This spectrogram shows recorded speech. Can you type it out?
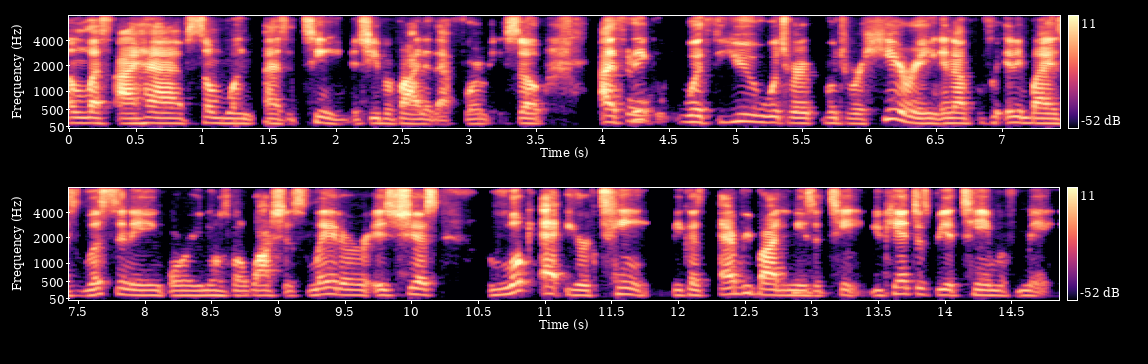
unless i have someone as a team and she provided that for me. So i think with you which we're which we're hearing and if anybody's listening or you know is going to watch this later is just look at your team because everybody needs a team. You can't just be a team of me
